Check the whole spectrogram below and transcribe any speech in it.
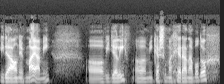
ideálne v Miami uh, videli uh, Mika Schumachera na bodoch.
